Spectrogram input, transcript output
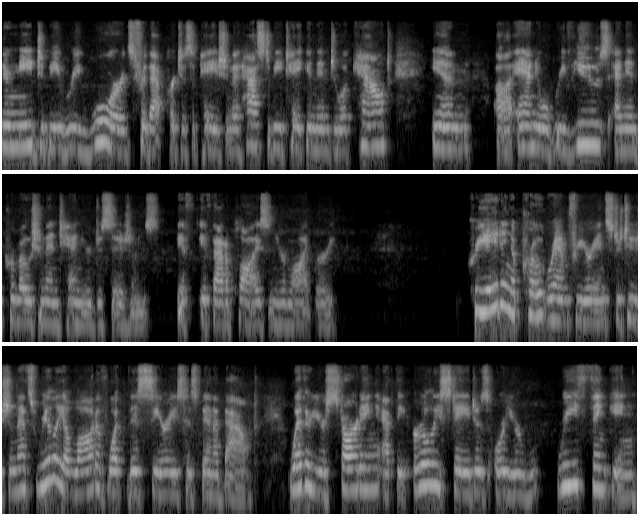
there need to be rewards for that participation. It has to be taken into account in uh, annual reviews and in promotion and tenure decisions, if, if that applies in your library. Creating a program for your institution, that's really a lot of what this series has been about. Whether you're starting at the early stages or you're rethinking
